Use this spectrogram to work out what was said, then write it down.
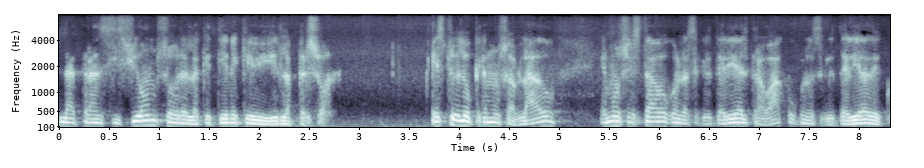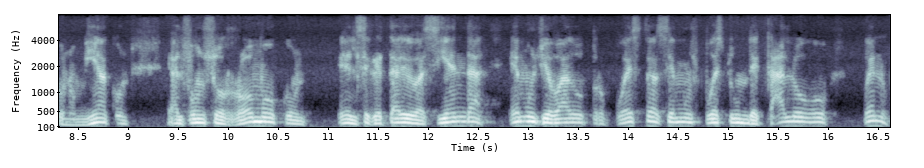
la transición sobre la que tiene que vivir la persona. Esto es lo que hemos hablado. Hemos estado con la Secretaría del Trabajo, con la Secretaría de Economía, con Alfonso Romo, con el secretario de Hacienda. Hemos llevado propuestas, hemos puesto un decálogo. Bueno,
